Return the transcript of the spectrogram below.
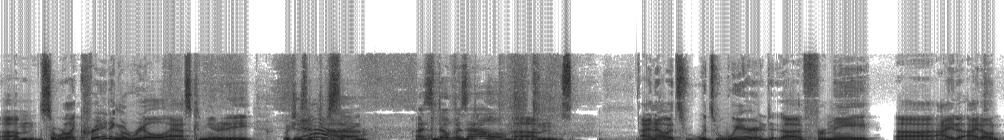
Um, so we're like creating a real ass community, which is interesting. That's dope as hell. Um, I know it's it's weird uh, for me. Uh, I, I don't.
